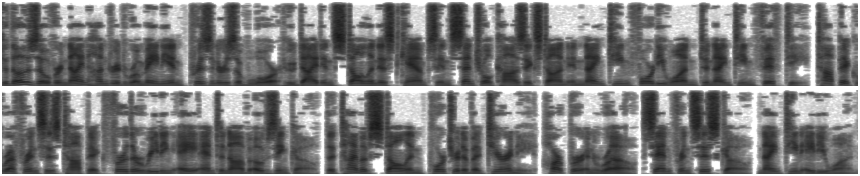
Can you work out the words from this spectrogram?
To those over 900 Romanian prisoners of war who died in Stalinist camps in central Kazakhstan in 1941–1950 topic References topic Further reading A. Antonov Ovseyenko, The Time of Stalin Portrait of a Tyranny, Harper & Row, San Francisco, 1981.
